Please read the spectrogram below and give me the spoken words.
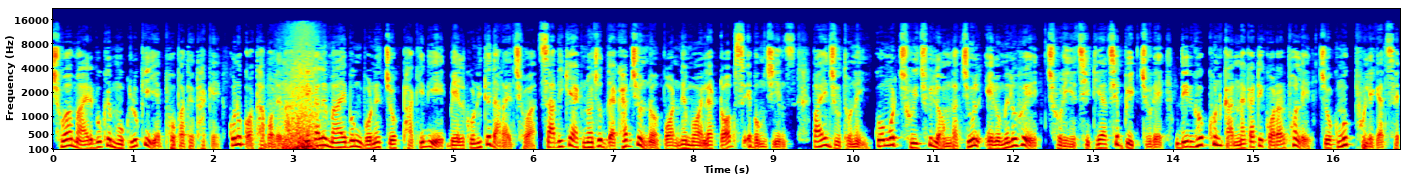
ছোঁয়া মায়ের বুকে মুখ লুকিয়ে ফোপাতে থাকে। কোনো কথা বলে না। বিকালে মা এবং বোনের চোখ ফাঁকি দিয়ে বেলকনিতে দাঁড়ায় ছোঁয়া। সাদিকে এক নজর দেখার জন্য পণ্যে ময়লা টপস এবং জিন্স। পায়ে জুতো নেই। কোমর ছুঁই ছুঁই লম্বা চুল এলোমেলো হয়ে ছড়িয়ে ছিটিয়ে আছে পিঠ জুড়ে দীর্ঘক্ষণ কান্নাকাটি করার ফলে চোখ মুখ ফুলে গেছে।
